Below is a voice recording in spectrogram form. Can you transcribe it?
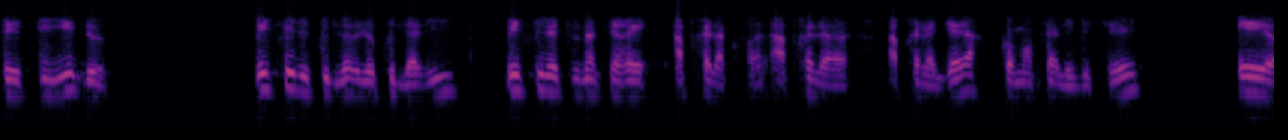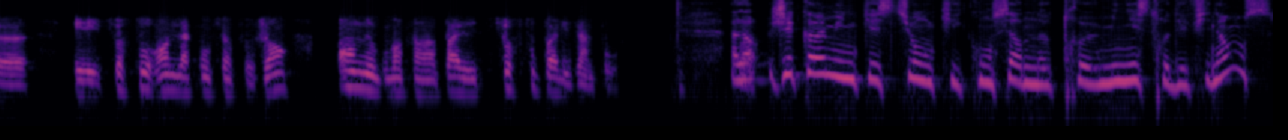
c'est essayer de baisser le coût de la, le coût de la vie, baisser les taux d'intérêt après la, après, la, après la guerre, commencer à les baisser, et, euh, et surtout rendre la confiance aux gens en n'augmentant pas, surtout pas les impôts. Alors, j'ai quand même une question qui concerne notre ministre des Finances.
